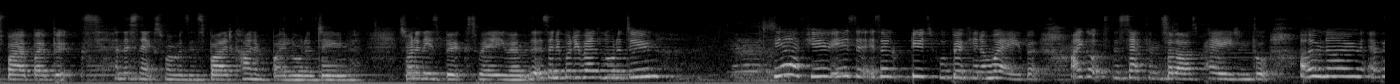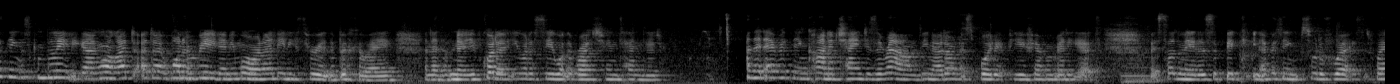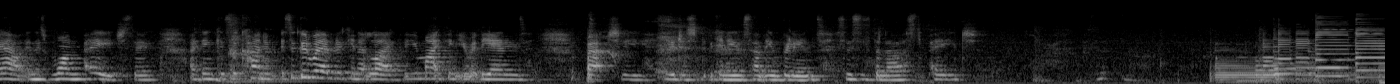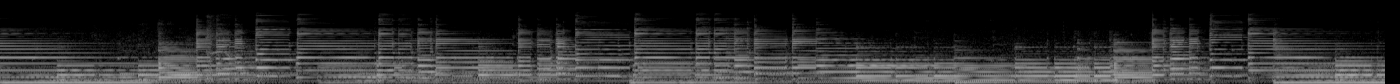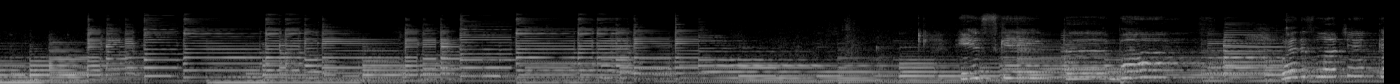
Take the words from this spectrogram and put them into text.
Inspired by books, and this next one was inspired kind of by Lorna Doone. It's one of these books where you. Um, has anybody read Lorna Doone? Yeah, a few. It is a, it's a beautiful book in a way, but I got to the second to last page and thought, oh no, everything's completely going wrong. I, d- I don't want to read anymore, and I nearly threw the book away. And I thought, no, you've got to you've got to see what the writer intended. And then everything kind of changes around. You know, I don't want to spoil it for you if you haven't read it yet. But suddenly there's a big, you know, everything sort of works its way out in this one page. So I think it's a kind of, it's a good way of looking at life that you might think you're at the end, but actually you're just at the beginning of something brilliant. So this is the last page.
